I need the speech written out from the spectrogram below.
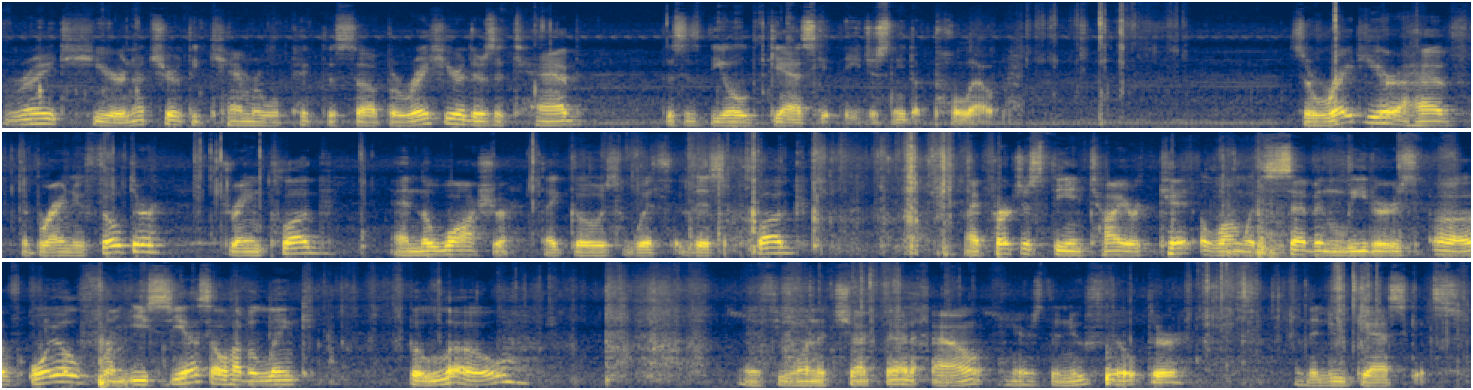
right here. Not sure if the camera will pick this up, but right here there's a tab. This is the old gasket that you just need to pull out. So right here I have the brand new filter, drain plug, and the washer that goes with this plug. I purchased the entire kit along with 7 liters of oil from ECS. I'll have a link below if you want to check that out. Here's the new filter and the new gaskets.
